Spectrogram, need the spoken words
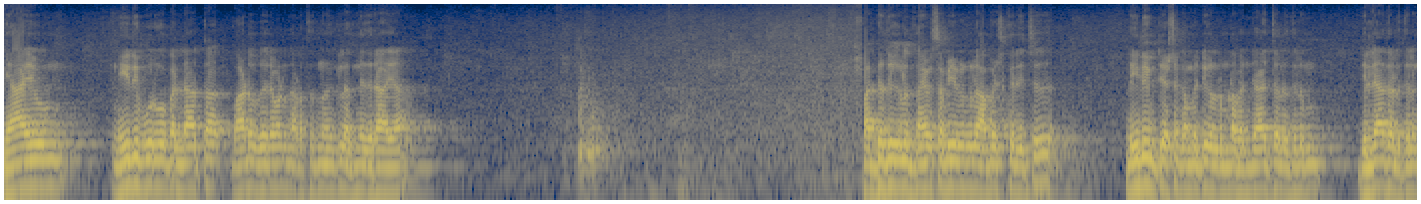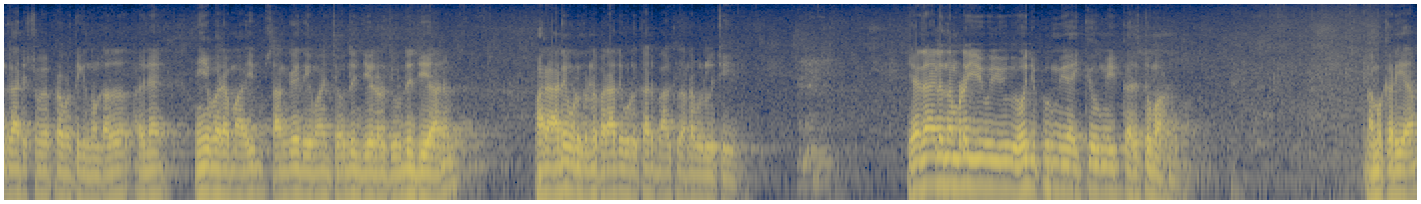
ന്യായവും നീതിപൂർവമല്ലാത്ത വിതരണം നടത്തുന്നതെങ്കിൽ അതിനെതിരായ പദ്ധതികളും നയസമീപങ്ങളും ആവിഷ്കരിച്ച് ഡീലിമിറ്റേഷൻ കമ്മിറ്റികൾ നമ്മുടെ പഞ്ചായത്ത് തലത്തിലും ജില്ലാ തലത്തിലും കാര്യക്ഷമമായി പ്രവർത്തിക്കുന്നുണ്ട്. അത് അതിനെ നിയമപരമായും സാങ്കേതികമായും ചോദ്യം ചെയ്യാനും ചോദ്യം ചെയ്യാനും പരാതി കൊടുക്കേണ്ട പരാതി കൊടുക്കാൻ ബാക്കി നടപടികൾ ചെയ്യും. ഏതായാലും നമ്മുടെ ഈ യോജിപ്പും ഈ ഐക്യവും ഈ കരുത്തുമാണ്. നമുക്കറിയാം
